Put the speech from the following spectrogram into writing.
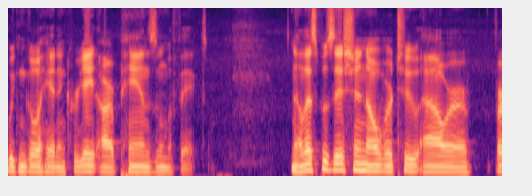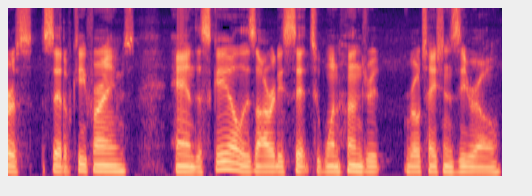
we can go ahead and create our pan zoom effect. Now let's position over to our first set of keyframes and the scale is already set to 100, rotation 0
